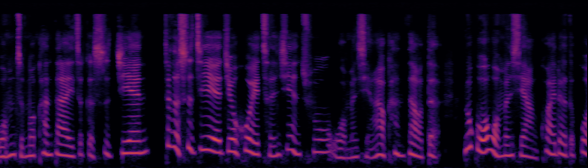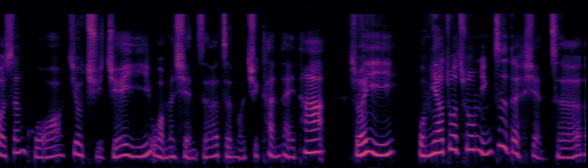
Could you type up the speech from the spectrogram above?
我们怎么看待这个世间，这个世界就会呈现出我们想要看到的。如果我们想快乐的过生活，就取决于我们选择怎么去看待它。所以，我们要做出明智的选择，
